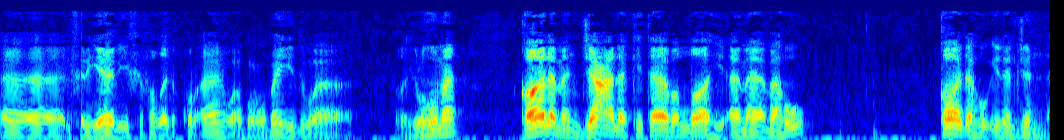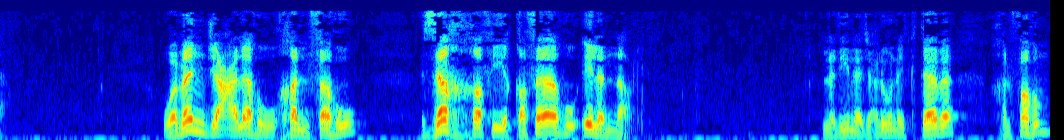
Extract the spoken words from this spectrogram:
آه، الفريابي في فضائل القرآن وأبو عبيد وغيرهما. قال من جعل كتاب الله أمامه قاده إلى الجنة. ومن جعله خلفه زخ في قفاه إلى النار. الذين يجعلون الكتاب خلفهم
